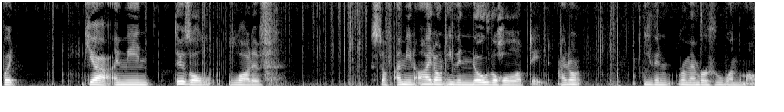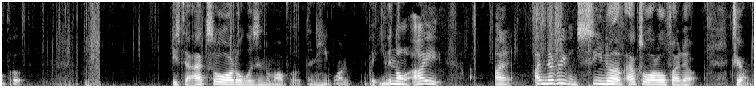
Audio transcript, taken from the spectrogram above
but yeah, I mean, there's a lot of stuff. I mean, I don't even know the whole update. I don't even remember who won the mob vote. If the axolotl was in the mob vote, then he won. But even though I, I, I've never even seen an axolotl fight out drowned.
